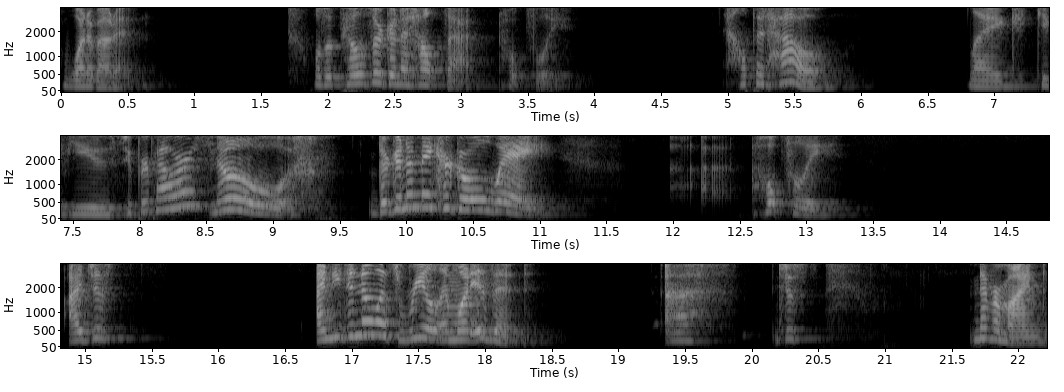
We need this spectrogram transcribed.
What about it? Well, the pills are going to help that, hopefully. Help it how? Like give you superpowers? No, they're going to make her go away. Uh, hopefully. I just. I need to know what's real and what isn't. Uh, just. Never mind.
